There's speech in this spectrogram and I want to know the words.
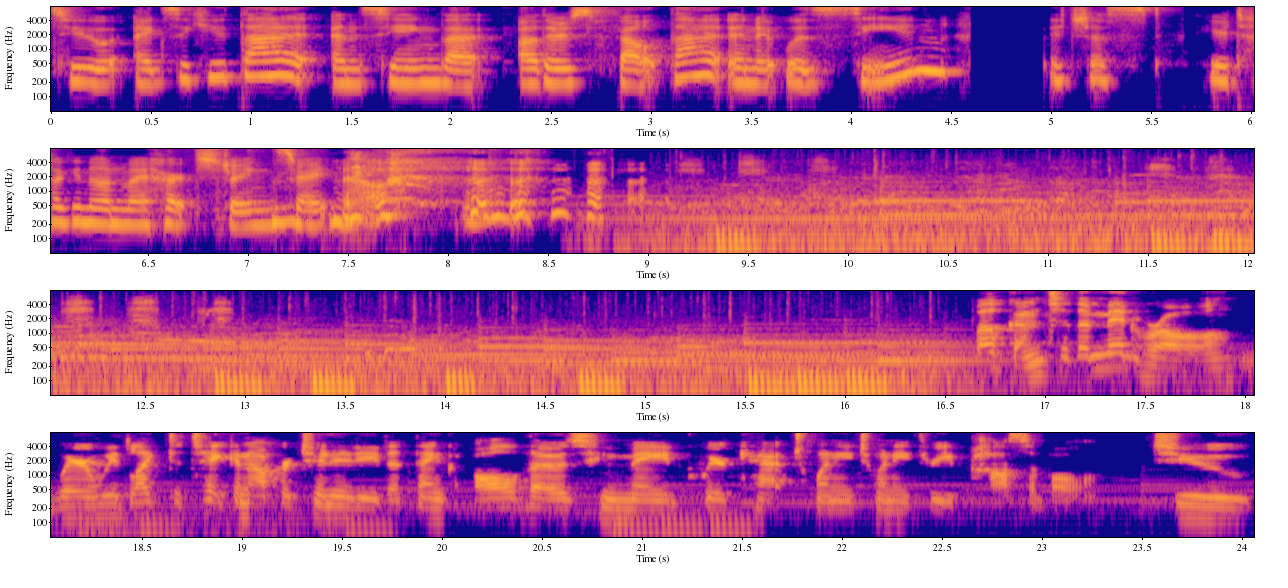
to execute that and seeing that others felt that and it was seen it just you're tugging on my heartstrings right now Welcome to the mid-roll, where we'd like to take an opportunity to thank all those who made QueerCat 2023 possible. To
